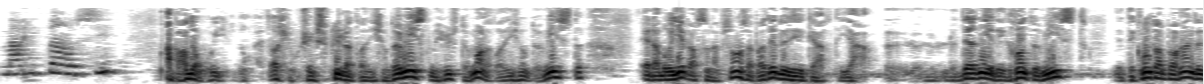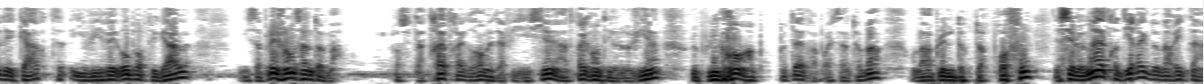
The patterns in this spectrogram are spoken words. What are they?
Maritain aussi? Ah pardon, oui. Non, attention, j'exclus la tradition thomiste, mais justement la tradition thomiste, elle a brillé par son absence à partir de Descartes. Il y a euh, le dernier des grands thomistes, était contemporain de Descartes, il vivait au Portugal, il s'appelait Jean de Saint-Thomas. C'est un très très grand métaphysicien, un très grand théologien, le plus grand peut-être après saint Thomas, on l'a appelé le docteur profond, et c'est le maître direct de Maritain,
